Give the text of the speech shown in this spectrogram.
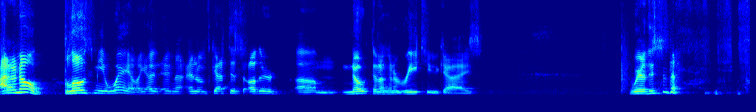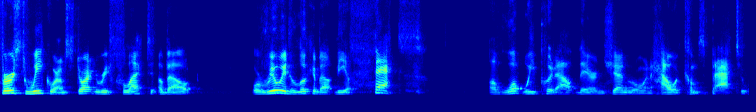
I don't know. Blows me away. Like, I, and, and I've got this other um, note that I'm going to read to you guys. Where this is the first week where I'm starting to reflect about, or really to look about the effects of what we put out there in general and how it comes back to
